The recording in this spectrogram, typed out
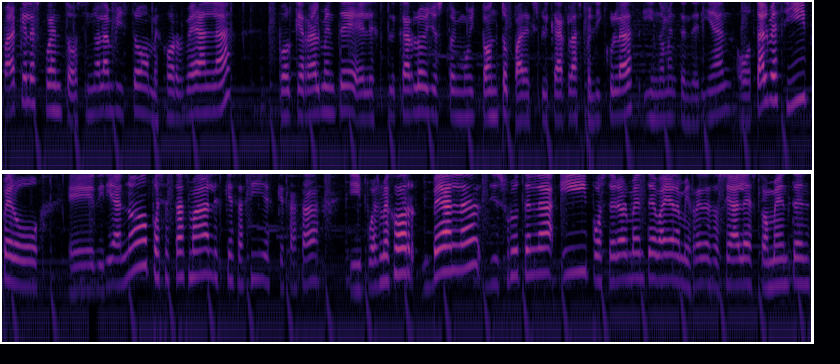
para qué les cuento si no la han visto mejor véanla porque realmente el explicarlo yo estoy muy tonto para explicar las películas y no me entenderían. O tal vez sí pero eh, dirían no pues estás mal es que es así es que es así y pues mejor véanla disfrútenla y posteriormente vayan a mis redes sociales comenten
